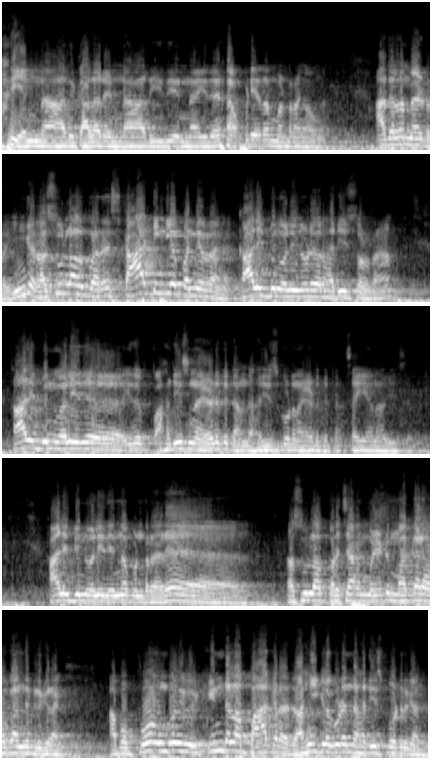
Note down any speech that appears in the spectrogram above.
அது என்ன அது கலர் என்ன அது இது என்ன இது அப்படியே தான் பண்றாங்க அவங்க. அதெல்லாம் மேட்ரு இங்க ரசூல்லாவை பாரு ஸ்டார்டிங்லேயே பண்ணிடுறாங்க. காலித் பின் வலிதோட ஒரு ஹதீஸ் சொல்றேன். காலித் பின் வலிது இது ஹதீஸ் நான் எடுத்துட்டேன். அந்த ஹதீஸ் கூட நான் எடுத்துட்டேன். சரியான ஹதீஸ். காலித் பின் வலிது என்ன பண்றாரு? ரசூல்லா பிரச்சாரம் பண்ணிட்டு மக்களை உட்காந்துட்டு இருக்கிறாங்க. அப்போ போகும்போது இவர் கிண்டலா பார்க்கறாரு ரஹீக்ல கூட இந்த ஹதீஸ் போட்டிருக்காங்க.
